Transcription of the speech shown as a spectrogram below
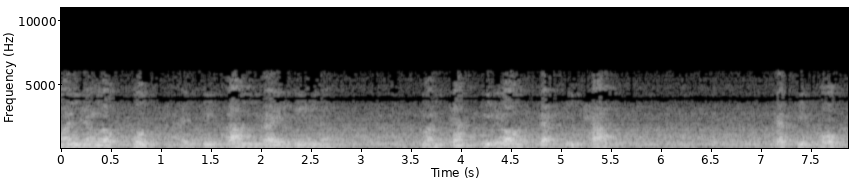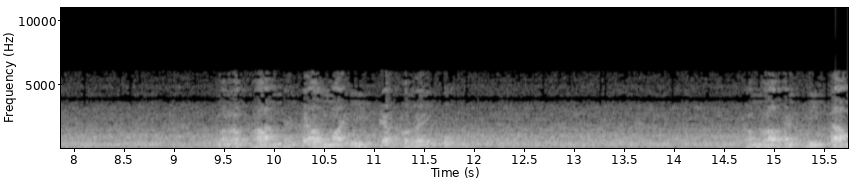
มันยังเราพุทธให้ที่ตั้งใดดีนะมันจักกี่ร้อยจักกี่ชาติจักกี่ภพมันละผ่านพระเจ้ามาอีกจักเท่าไรปู่สำหรับให้ที่ตั้ง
